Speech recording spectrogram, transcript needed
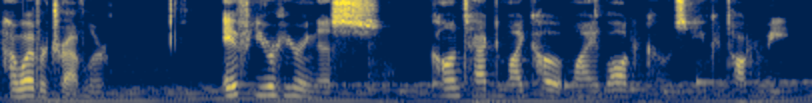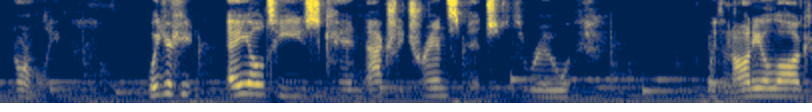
However, traveler, if you're hearing this, contact my code, my log code, so you can talk to me normally. What your ALTs can actually transmit through with an audio log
